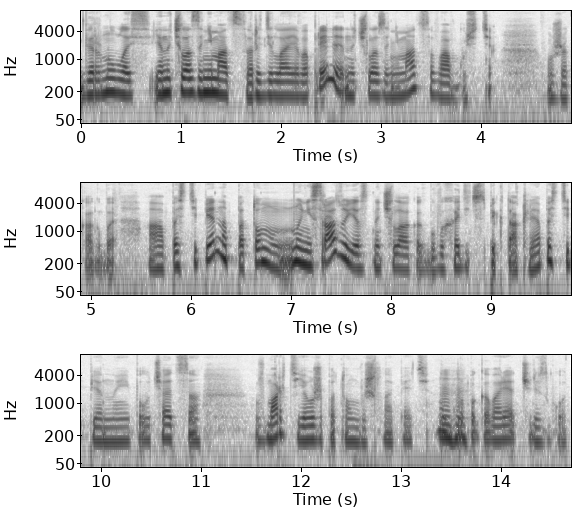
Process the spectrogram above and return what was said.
вернулась, я начала заниматься, родила я в апреле, начала заниматься в августе уже как бы. А постепенно потом, ну не сразу я начала как бы выходить в спектакли, а постепенно. И получается, в марте я уже потом вышла опять, ну, угу. грубо говоря, через год.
